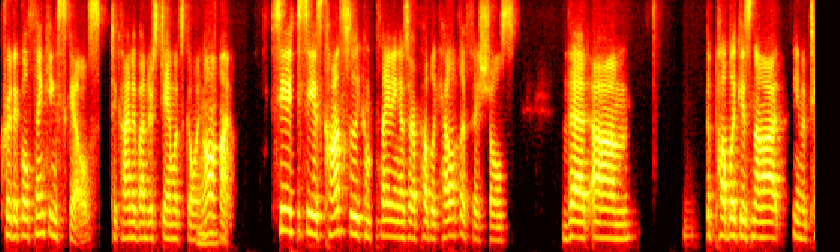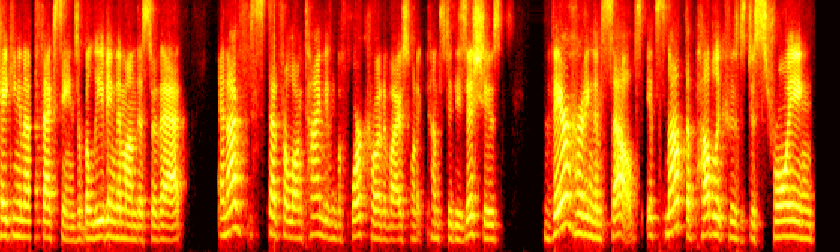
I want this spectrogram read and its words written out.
critical thinking skills to kind of understand what's going Mhm. on. CDC is constantly complaining as our public health officials that um, the public is not, you know, taking enough vaccines or believing them on this or that. And I've said for a long time, even before coronavirus, when it comes to these issues, they're hurting themselves. It's not the public who's destroying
